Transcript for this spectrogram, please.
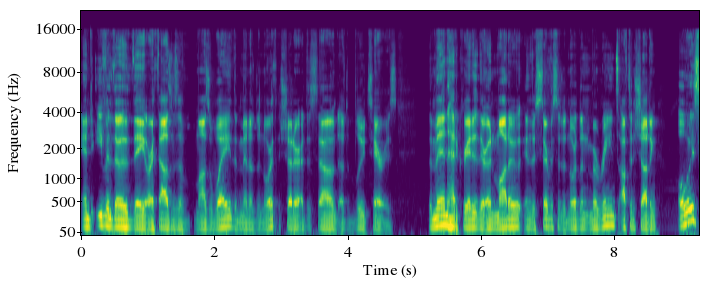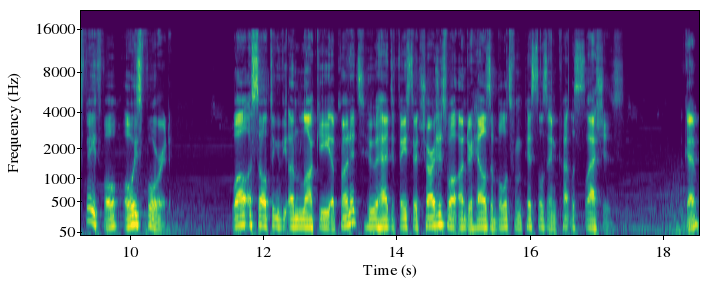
and even though they are thousands of miles away, the men of the North shudder at the sound of the Blue Terrors. The men had created their own motto in the service of the Northern Marines, often shouting, always faithful, always forward. While assaulting the unlucky opponents who had to face their charges while under hails of bullets from pistols and cutlass slashes. Okay.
